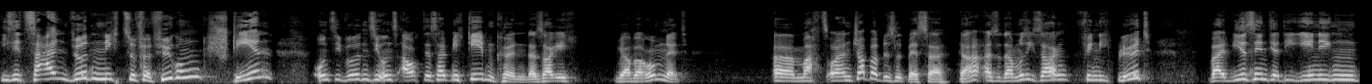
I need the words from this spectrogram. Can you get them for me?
diese Zahlen würden nicht zur Verfügung stehen und sie würden sie uns auch deshalb nicht geben können. Da sage ich, ja, warum nicht? Äh, macht's euren Job ein bisschen besser. Ja, also da muss ich sagen, finde ich blöd, weil wir sind ja diejenigen,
